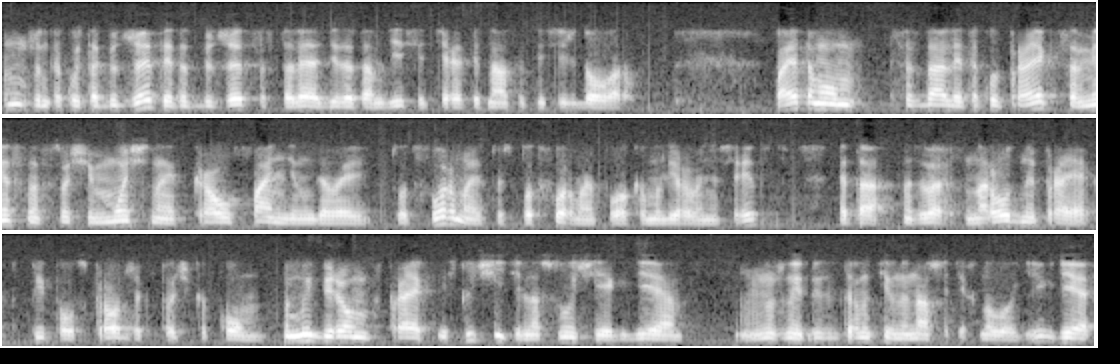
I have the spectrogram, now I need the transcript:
нужен какой-то бюджет, и этот бюджет составляет где-то там 10-15 тысяч долларов. Поэтому создали такой проект совместно с очень мощной краудфандинговой платформой, то есть платформой по аккумулированию средств. Это называется народный проект peoplesproject.com. Мы берем в проект исключительно случаи, где нужны безальтернативные наши технологии, где,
